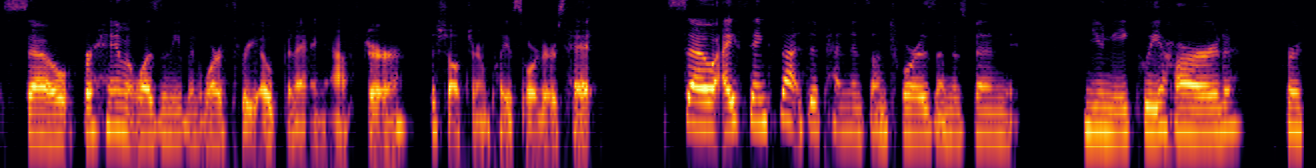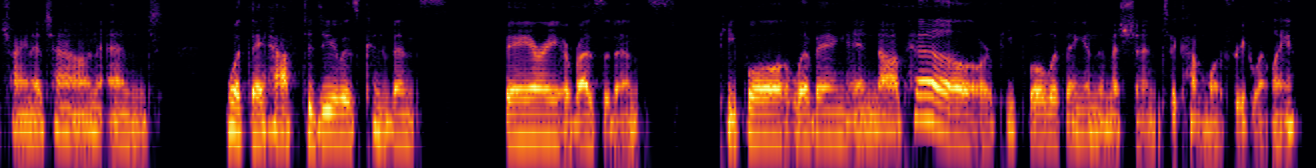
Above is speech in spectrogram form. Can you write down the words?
so for him, it wasn't even worth reopening after the shelter in place orders hit. So I think that dependence on tourism has been uniquely hard for Chinatown. And what they have to do is convince Bay Area residents, people living in Nob Hill or people living in the Mission to come more frequently.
